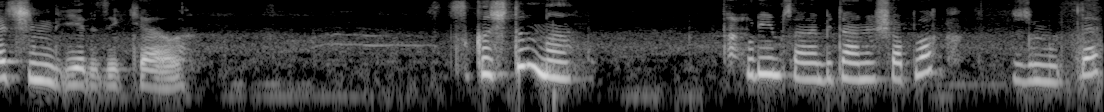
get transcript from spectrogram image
Kaç şimdi geri zekalı. Sıkıştın mı? Vurayım sana bir tane şaplak. Zümrütle.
